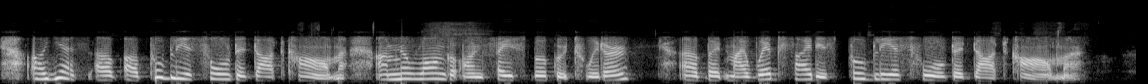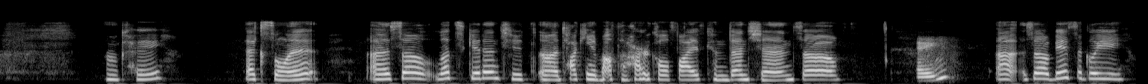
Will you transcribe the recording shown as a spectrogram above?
Uh, yes, uh, uh, publiushuldah.com. I'm no longer on Facebook or Twitter, uh, but my website is publiushuldah.com. Okay, excellent. Uh, so let's get into uh, talking about the Article 5 convention. So, okay. Uh, so basically,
